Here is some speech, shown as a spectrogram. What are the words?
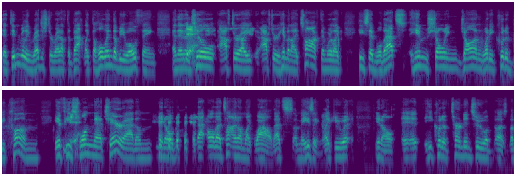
that didn't really register right off the bat, like the whole NWO thing. And then Yeah. until after I after him and I talked, and we're like, he said, well, that's him showing John what he could have become if he Yeah. swung that chair at him, you know, that all that time. And I'm like, wow, that's amazing. Like you, you know, it, he could have turned into a, a, a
